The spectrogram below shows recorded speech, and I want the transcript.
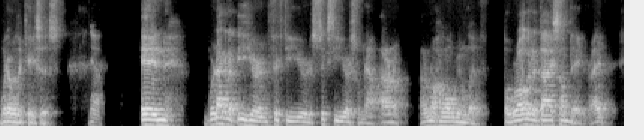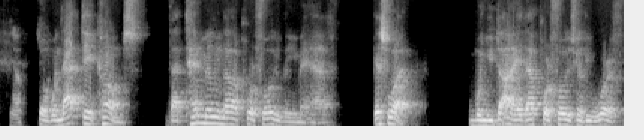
Whatever the case is. Yeah. And we're not going to be here in 50 years, 60 years from now. I don't know. I don't know how long we're going to live, but we're all going to die someday, right? Yeah. So when that day comes, that $10 million portfolio that you may have, guess what? When you die, that portfolio is going to be worth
